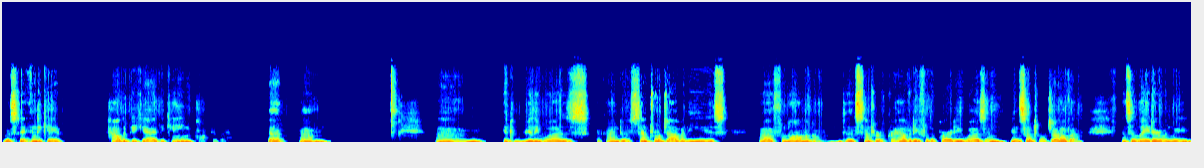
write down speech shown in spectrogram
was to indicate how the PKI became popular. That um, um, it really was a kind of central Javanese uh, phenomenon. The center of gravity for the party was in, in Central Java. And so later, when we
